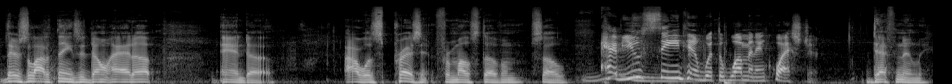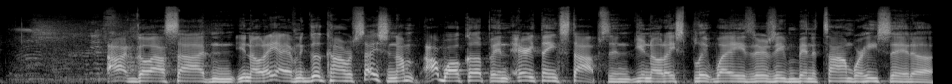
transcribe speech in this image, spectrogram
there's a lot of things that don't add up, and uh, I was present for most of them, so Have you seen him with the woman in question? definitely. I'd go outside and you know they having a good conversation. I'm, I walk up and everything stops and you know they split ways. There's even been a time where he said, uh,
